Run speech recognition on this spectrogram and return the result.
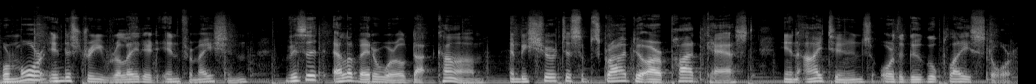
For more industry related information, visit elevatorworld.com and be sure to subscribe to our podcast in iTunes or the Google Play Store.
